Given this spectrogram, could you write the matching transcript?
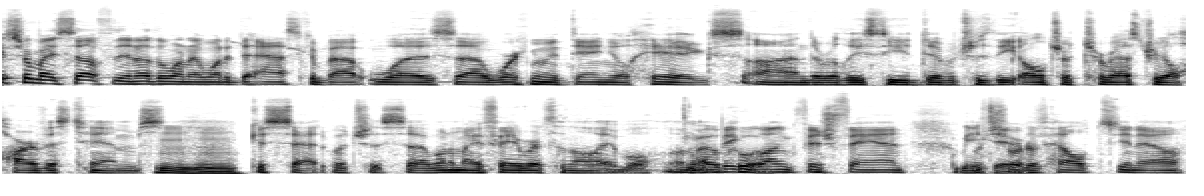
Guess for myself, the another one I wanted to ask about was uh, working with Daniel Higgs on the release that you did, which was the Ultra Terrestrial Harvest Hymns cassette, which is uh, one of my favorites on the label. I'm a Mm-hmm. Oh, big cool. Lungfish fan, Me which too. sort of helped, you know,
